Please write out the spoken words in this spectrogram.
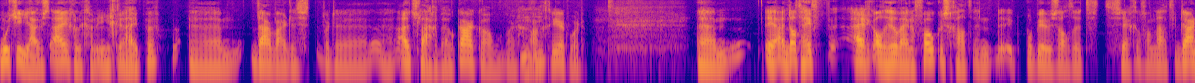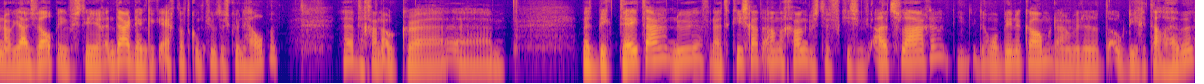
moet je juist eigenlijk gaan ingrijpen. ehm, daar waar de, waar de eh, uitslagen bij elkaar komen, waar geaggregeerd wordt. Ehm, ja, en dat heeft eigenlijk al heel weinig focus gehad. En ik probeer dus altijd te zeggen van laten we daar nou juist wel op investeren. En daar denk ik echt dat computers kunnen helpen. Eh, we gaan ook eh, ehm, met big data nu vanuit de kiesraad aan de gang. Dus de verkiezingsuitslagen die, die allemaal binnenkomen. Daarom willen we dat ook digitaal hebben.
